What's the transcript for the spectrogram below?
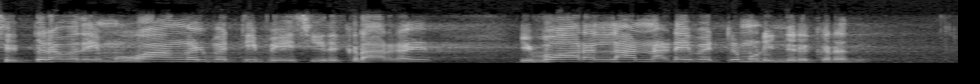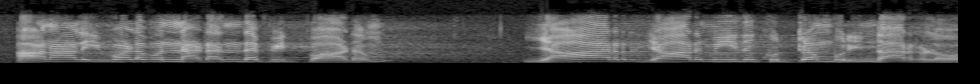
சித்திரவதை முகாங்கள் பற்றி பேசியிருக்கிறார்கள். இவ்வாறெல்லாம் நடைபெற்று முடிந்திருக்கிறது. ஆனால் இவ்வளவு நடந்த பிற்பாடும் யார் யார் மீது குற்றம் புரிந்தார்களோ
